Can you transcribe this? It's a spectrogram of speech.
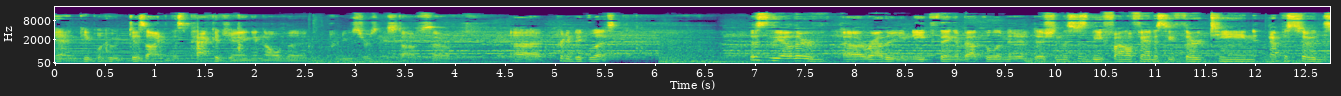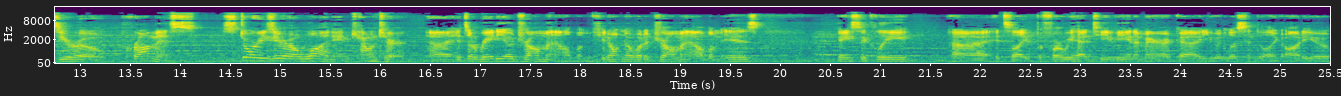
and people who designed this packaging and all the producers and stuff. So, uh, pretty big list. This is the other uh, rather unique thing about the limited edition. This is the Final Fantasy XIII Episode Zero Promise Story Zero One Encounter. Uh, it's a radio drama album. If you don't know what a drama album is, basically, uh, it's like before we had TV in America, you would listen to like audio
